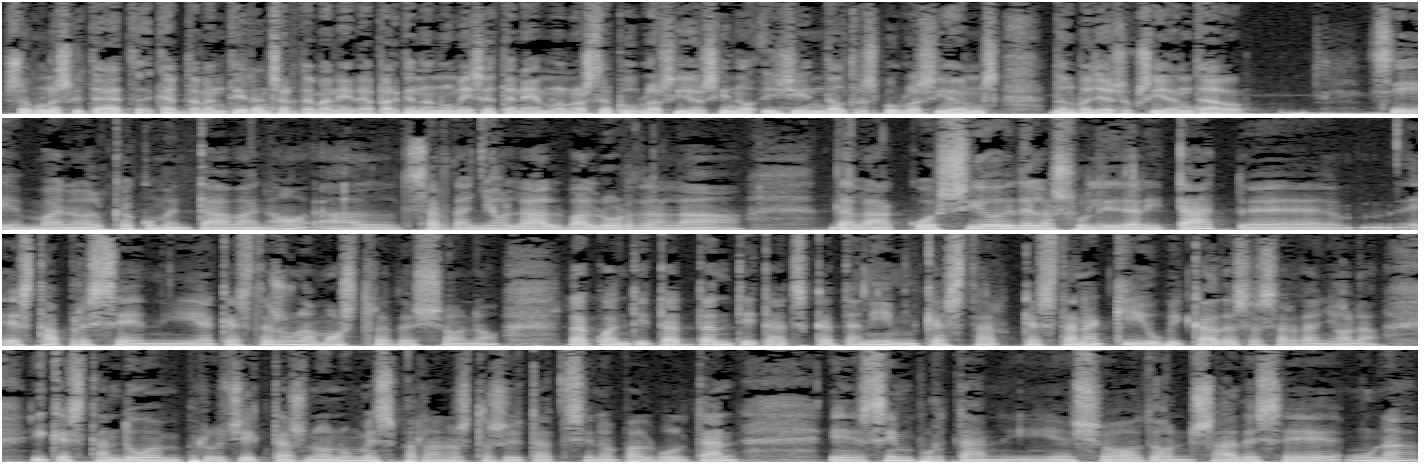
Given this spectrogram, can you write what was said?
som una ciutat capdavantera, en certa manera, perquè no només atenem la nostra població, sinó gent d'altres poblacions del Vallès Occidental. Sí, bueno, el que comentava, no? El Cerdanyola, el valor de la, de la cohesió i de la solidaritat eh, està present i aquesta és una mostra d'això, no? La quantitat d'entitats que tenim que, estar, que estan aquí ubicades a Cerdanyola i que estan duent projectes no només per la nostra ciutat sinó pel voltant és important i això doncs ha de ser una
